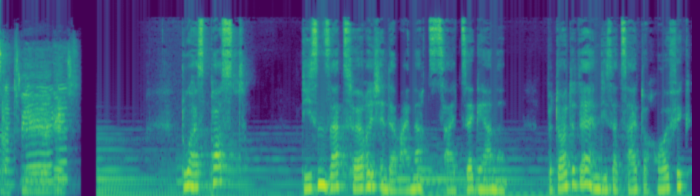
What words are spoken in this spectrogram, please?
St. Birgit. Du hast Post. Diesen Satz höre ich in der Weihnachtszeit sehr gerne. Bedeutet er in dieser Zeit doch häufig,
